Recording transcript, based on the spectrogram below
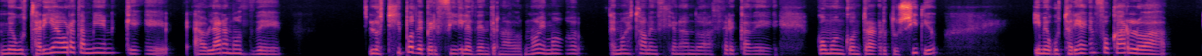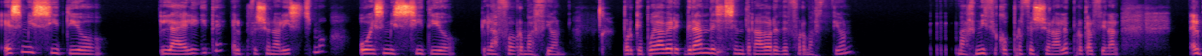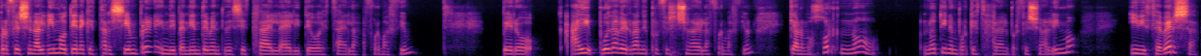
me gustaría ahora también que habláramos de los tipos de perfiles de entrenador, ¿no? Hemos, hemos estado mencionando acerca de cómo encontrar tu sitio y me gustaría enfocarlo a ¿es mi sitio la élite, el profesionalismo, o es mi sitio la formación? Porque puede haber grandes entrenadores de formación, magníficos profesionales, porque al final el profesionalismo tiene que estar siempre, independientemente de si está en la élite o está en la formación. Pero hay, puede haber grandes profesionales en la formación que a lo mejor no, no tienen por qué estar en el profesionalismo y viceversa.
